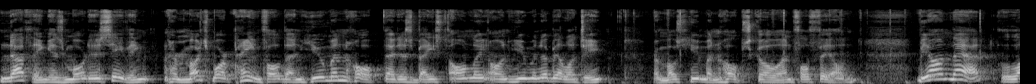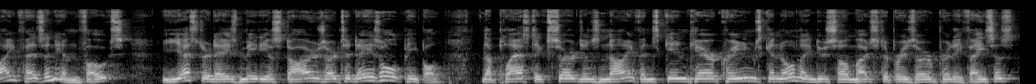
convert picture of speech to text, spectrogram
Nothing is more deceiving or much more painful than human hope that is based only on human ability, for most human hopes go unfulfilled. Beyond that, life has an end, folks. Yesterday's media stars are today's old people. The plastic surgeon's knife and skincare creams can only do so much to preserve pretty faces.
